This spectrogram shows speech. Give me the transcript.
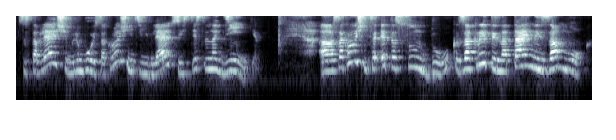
составляющим любой сокровищницы являются, естественно, деньги. А, сокровищница – это сундук, закрытый на тайный замок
